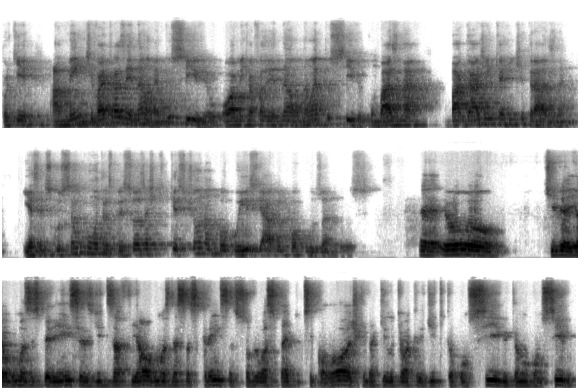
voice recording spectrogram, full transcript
porque a mente vai trazer, não, é possível. Ou a mente vai fazer, não, não é possível, com base na bagagem que a gente traz, né? E essa discussão com outras pessoas, acho que questiona um pouco isso e abre um pouco os ângulos. É, eu tive aí algumas experiências de desafiar algumas dessas crenças sobre o aspecto psicológico, daquilo que eu acredito que eu consigo e que eu não consigo.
